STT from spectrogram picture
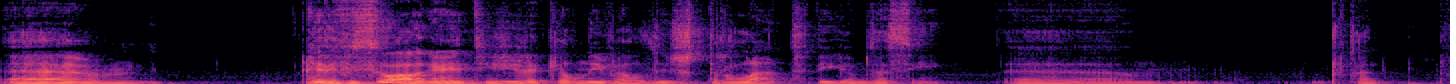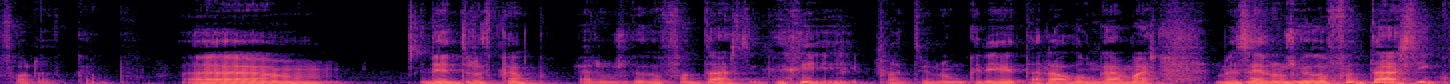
Um, é difícil alguém atingir aquele nível de estrelato, digamos assim. Um, portanto, fora do campo. Um, dentro de campo era um jogador fantástico e pronto, eu não queria estar a alongar mais, mas era um jogador fantástico.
